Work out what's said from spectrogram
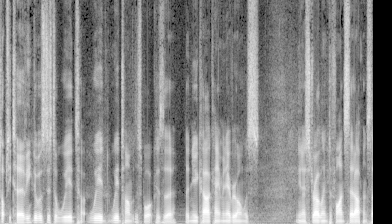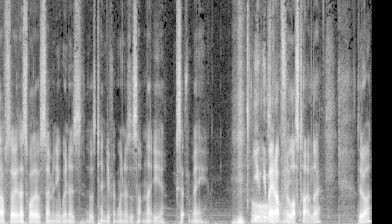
topsy turvy. It was just a weird, ti weird, weird time for the sport because the the new car came and everyone was, you know, struggling to find setup and stuff. So that's why there was so many winners. There was ten different winners or something that year, except for me. You, you Oh, made up for lost time though. Did I?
